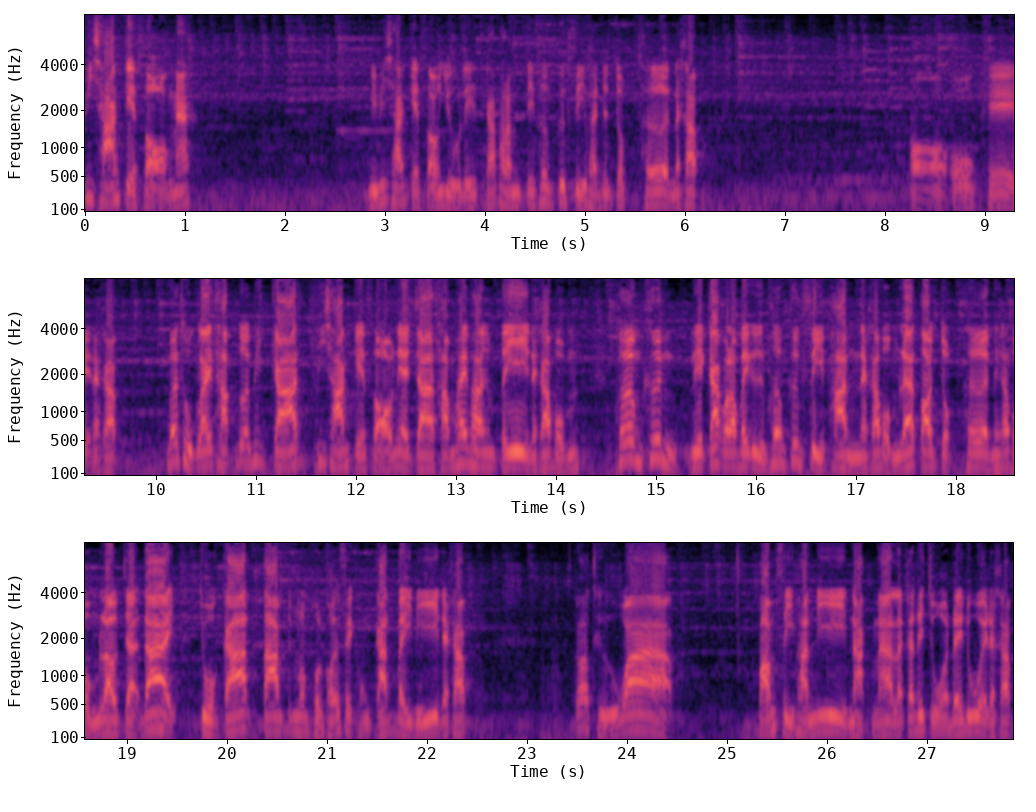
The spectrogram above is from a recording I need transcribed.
พี่ช้างเกตสองนะ มีพี่ช้างเกตสองอยู่เลยครับพลังโจมตีเพิ่มขึ้น4,000จนจบเทิร์นนะครับอ๋อโอเคนะครับ เมื่อถูกไล่ทับด้วยพี่การ์ดพี่ช้างเกรดสองเนี่ยจะทำให้พลังตีนะครับ ผมเพิ่มขึ้นเรียกการ์ดของเราใบอื่นเพิ่มขึ้น 4,000 นะครับผมและตอนจบเทิร์นนะครับ ผมเราจะได้จั่วการ์ดตามจำนวนผลของเอฟเฟกต์ของการ์ดใบนี้นะครับ ก็ถือว่าปั๊ม4,000 นี่หนักนะ แล้วก็ได้จั่วได้ด้วยนะครับ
